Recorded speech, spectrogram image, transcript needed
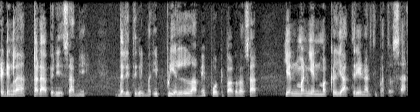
ரைட்டுங்களா தடா பெரியசாமி தலித்துகள் இப்படி எல்லாமே போட்டு பார்க்குறோம் சார். என் மண் என் மக்கள் யாத்திரையை நடத்தி பார்த்தோம் சார்.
